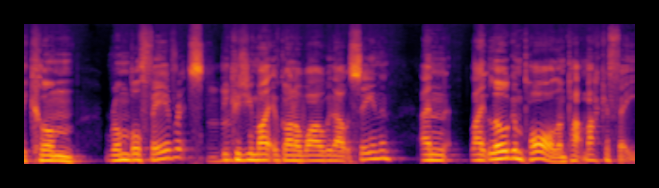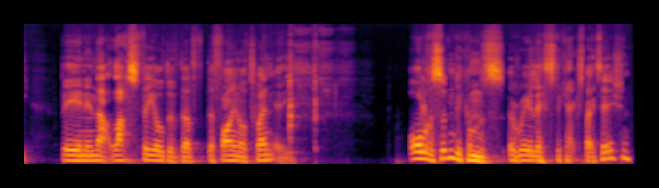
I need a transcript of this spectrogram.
become Rumble favorites mm-hmm. because you might have gone a while without seeing them. And like Logan Paul and Pat McAfee being in that last field of the, the final 20, all of a sudden becomes a realistic expectation.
